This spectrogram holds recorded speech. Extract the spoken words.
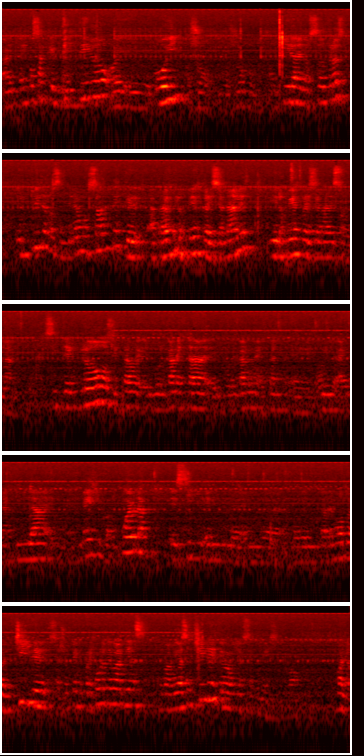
hay, cosas que me entero eh, hoy, o yo, yo cualquiera de nosotros, en Twitter nos enteramos antes que a través de los medios tradicionales y de los medios tradicionales online. Si tembló o si está, el volcán está, el volcán está en, eh, hoy hay actividad en, México, en Puebla, si el, del terremoto en Chile, o sea, yo tengo, por ejemplo tengo amigas, tengo amigas en Chile y tengo amigas en México. Bueno,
